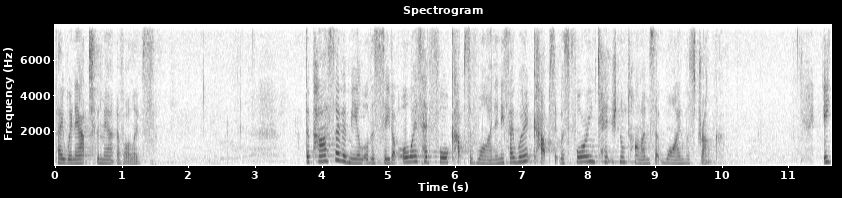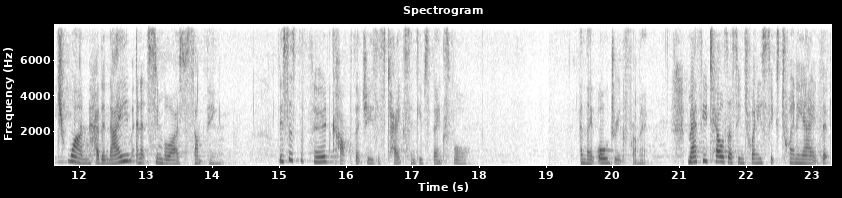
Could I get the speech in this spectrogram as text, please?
they went out to the Mount of Olives. The Passover meal or the Seder always had four cups of wine, and if they weren't cups, it was four intentional times that wine was drunk. Each one had a name and it symbolised something. This is the third cup that Jesus takes and gives thanks for. And they all drink from it. Matthew tells us in 26 28 that,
